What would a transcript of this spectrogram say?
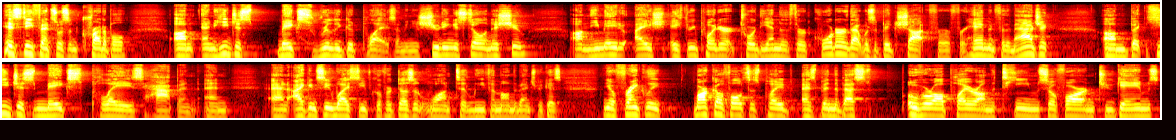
his defense was incredible. Um, and he just makes really good plays. I mean, his shooting is still an issue. Um, he made a, a three pointer toward the end of the third quarter. That was a big shot for, for him and for the Magic. Um, but he just makes plays happen. And and I can see why Steve Clifford doesn't want to leave him on the bench because, you know, frankly, Markelle Fultz has played has been the best overall player on the team so far in two games,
